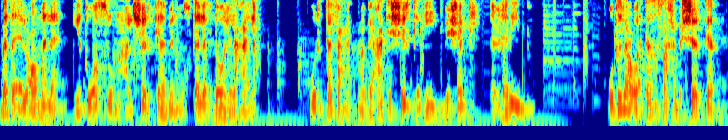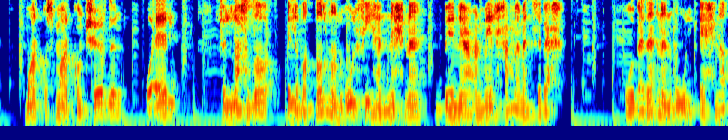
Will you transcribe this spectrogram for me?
بدأ العملاء يتواصلوا مع الشركة من مختلف دول العالم. وارتفعت مبيعات الشركة دي بشكل غريب. وطلع وقتها صاحب الشركة ماركوس ماركون شيردن وقال في اللحظة اللي بطلنا نقول فيها إن إحنا بنعمل حمامات سباحة وبدأنا نقول إحنا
